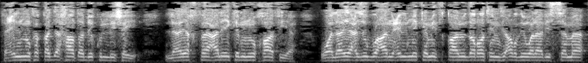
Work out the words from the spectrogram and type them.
فعلمك قد أحاط بكل شيء لا يخفى عليك منه خافية ولا يعزب عن علمك مثقال ذرة في الأرض ولا في السماء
